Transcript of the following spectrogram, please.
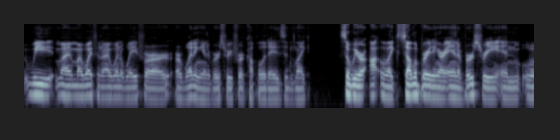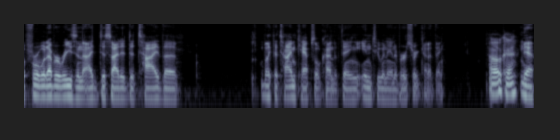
we, my my wife and I went away for our our wedding anniversary for a couple of days, and like, so we were uh, like celebrating our anniversary, and for whatever reason, I decided to tie the like the time capsule kind of thing into an anniversary kind of thing. Oh, okay. Yeah.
